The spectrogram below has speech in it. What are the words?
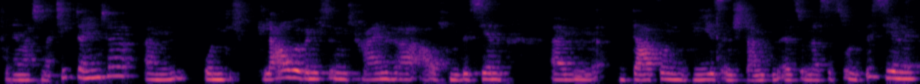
von der Mathematik dahinter. Ähm, und ich glaube, wenn ich in mich reinhöre, auch ein bisschen ähm, davon, wie es entstanden ist und dass es so ein bisschen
